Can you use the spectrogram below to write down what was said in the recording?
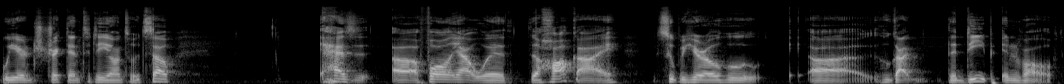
weird strict entity onto itself, has uh, falling out with the Hawkeye superhero who uh, who got the Deep involved.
